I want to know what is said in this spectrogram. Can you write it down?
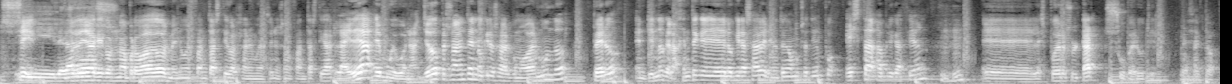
Sí, Y le yo damos- diría que con un aprobado, el menú es fantástico, las animaciones son fantásticas, la idea es muy buena. Yo personalmente no quiero saber cómo va el mundo, pero entiendo que la gente que lo quiera saber y no tenga mucho tiempo, esta aplicación eh, les puede resultar súper útil. Exacto.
